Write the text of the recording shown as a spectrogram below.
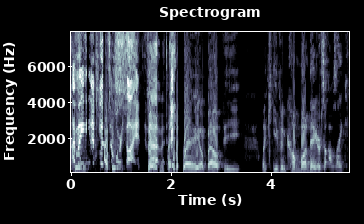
I might need to put I some more thought into so that. away about the like even come Monday or so. I was like,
